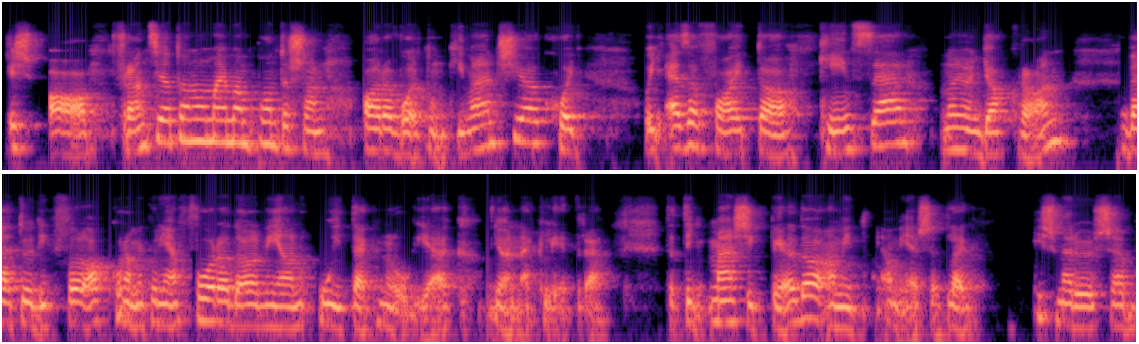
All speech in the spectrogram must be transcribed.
És a francia tanulmányban pontosan arra voltunk kíváncsiak, hogy, hogy ez a fajta kényszer nagyon gyakran vetődik föl akkor, amikor ilyen forradalmian új technológiák jönnek létre. Tehát egy másik példa, amit, ami esetleg ismerősebb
